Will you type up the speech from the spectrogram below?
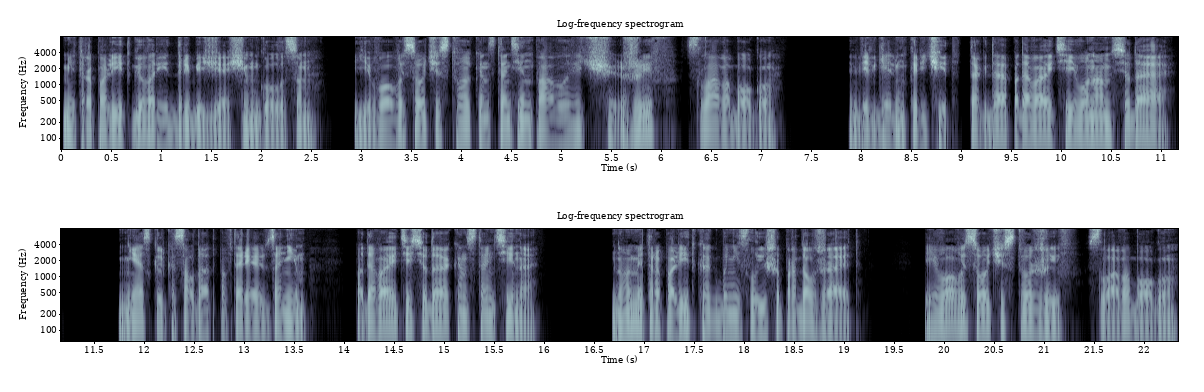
Митрополит говорит дребезжащим голосом. «Его высочество Константин Павлович жив, слава богу». Вильгельм кричит «Тогда подавайте его нам сюда!» Несколько солдат повторяют за ним «Подавайте сюда Константина!» Но митрополит, как бы не слыша, продолжает его высочество жив, слава богу.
